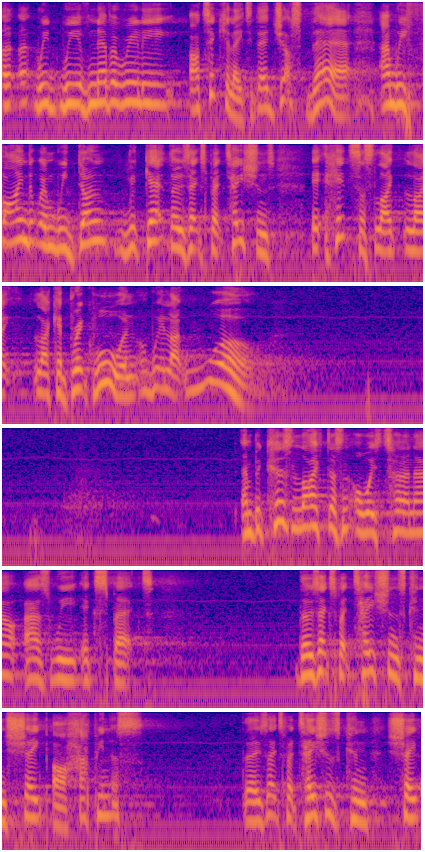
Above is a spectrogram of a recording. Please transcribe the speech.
uh, uh, we, we have never really articulated. They're just there. And we find that when we don't get those expectations, it hits us like, like, like a brick wall. And we're like, whoa. And because life doesn't always turn out as we expect, those expectations can shape our happiness, those expectations can shape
